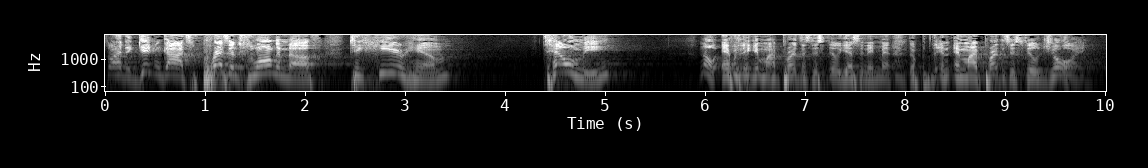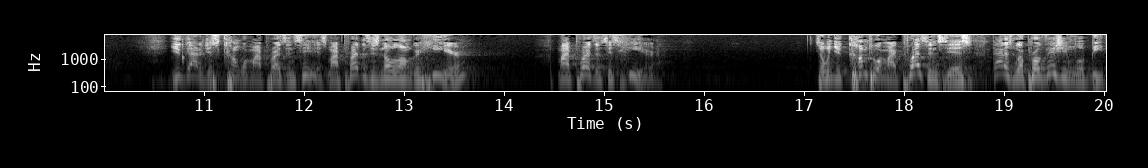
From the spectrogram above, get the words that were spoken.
So I had to get in God's presence long enough to hear him tell me, no, everything in my presence is still yes and amen. In my presence is still joy. You got to just come where my presence is. My presence is no longer here. My presence is here. So when you come to where my presence is, that is where provision will be.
